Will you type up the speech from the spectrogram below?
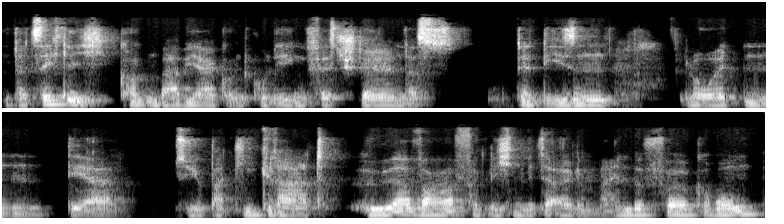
Und tatsächlich konnten Babiak und Kollegen feststellen, dass unter diesen Leuten der Psychopathiegrad höher war, verglichen mit der Allgemeinbevölkerung,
